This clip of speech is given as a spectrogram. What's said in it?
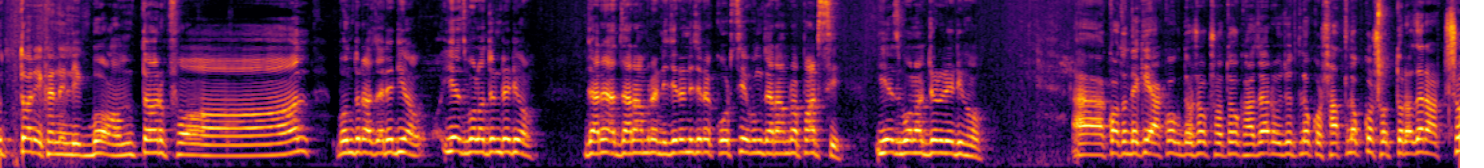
উত্তর এখানে লিখব অন্তর্ফল বন্ধুরা রেডি হও? ইয়েস বলার জন্য রেডি হও। যারা যারা আমরা নিজেরা নিজেরা করছি এবং যারা আমরা পারছি ইয়েস বলার জন্য রেডি হও। কত দেখি? একক দশক শতক, হাজার অযুত লক্ষ, সাত লক্ষ, সত্তর হাজার, আটশো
